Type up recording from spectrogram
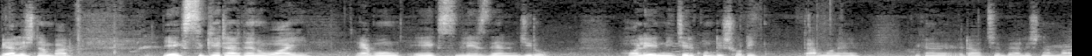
বিয়াল্লিশ number X greater than Y এবং এক্স লেস দেন জিরো হলে নিচের কোনটি সঠিক? তার মানে এখানে এটা হচ্ছে বিয়াল্লিশ নাম্বার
